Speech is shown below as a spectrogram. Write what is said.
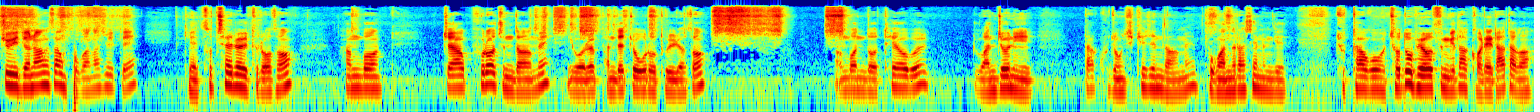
조이드는 항상 보관하실 때 이렇게 소체를 들어서 한번 쫙 풀어준 다음에 이거를 반대쪽으로 돌려서 한 번 더 태엽을 완전히 딱 고정시켜진 다음에 보관을 하시는 게 좋다고 저도 배웠습니다. 거래를 하다가.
